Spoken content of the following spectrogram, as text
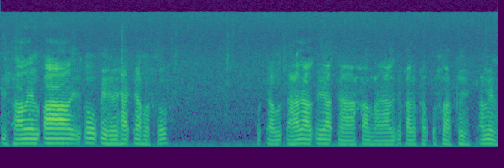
bisa lempar itu saja bosku mudah-mudahan nanti ada gambaran ikan bagus lagi amin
